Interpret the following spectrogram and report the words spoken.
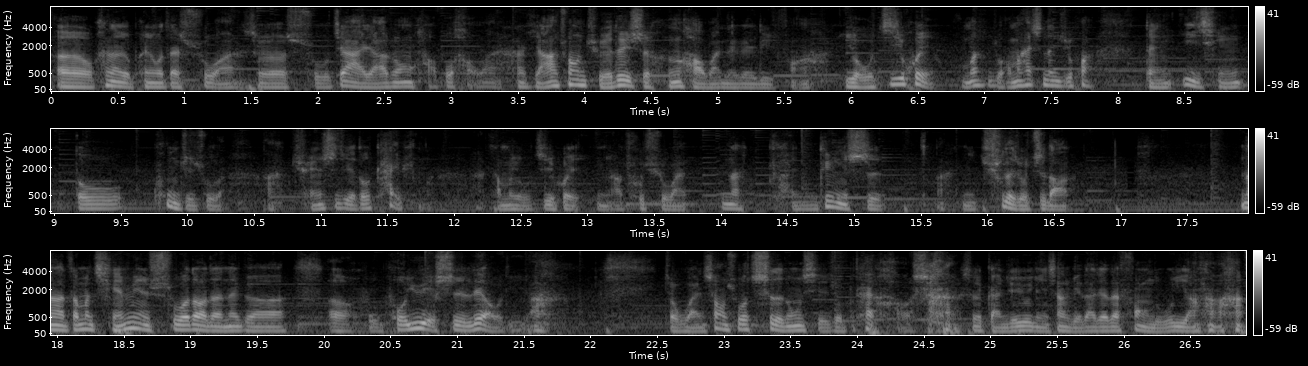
呃，我看到有朋友在说啊，说暑假芽庄好不好玩？芽庄绝对是很好玩的一个地方啊！有机会，我们我们还是那句话，等疫情都控制住了啊，全世界都太平了啊，咱们有机会你要出去玩，那肯定是啊，你去了就知道了。那咱们前面说到的那个呃琥珀粤式料理啊。晚上说吃的东西就不太好，是吧？是感觉有点像给大家在放毒一样了。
